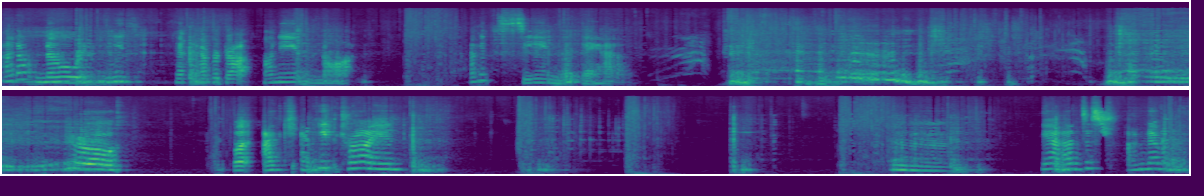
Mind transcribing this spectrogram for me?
I don't know if these have ever dropped honey or not. I haven't seen that they have. But I, I keep trying. Hmm. Yeah, I just I've never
